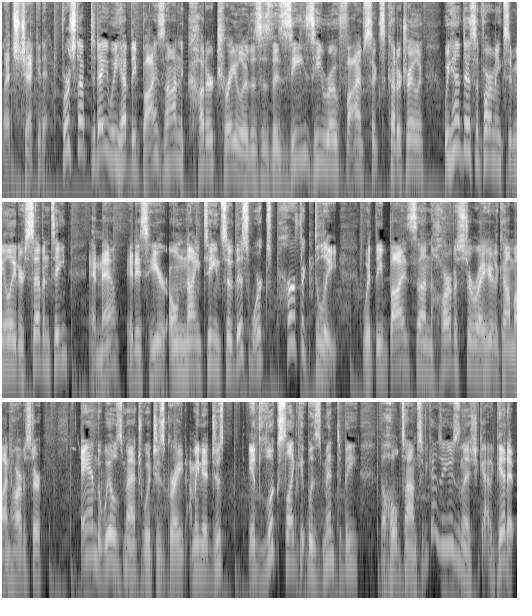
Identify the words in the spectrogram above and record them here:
Let's check it out. First up today, we have the Bizon Cutter Trailer. This is the Z056 Cutter Trailer. We had this in Farming Simulator 17, and now it is here on 19. So this works perfectly with the Bizon Harvester right here, the Combine Harvester, and the wheels match, which is great. I mean, it just, it looks like it was meant to be the whole time. So if you guys are using this, you got to get it.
